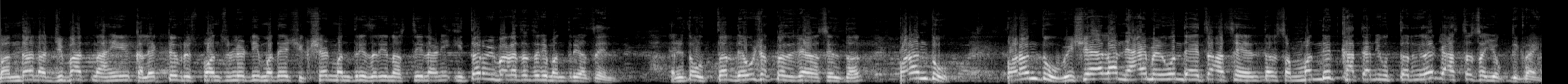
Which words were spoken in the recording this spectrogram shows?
बंधन अजिबात नाही. कलेक्टिव्ह रिस्पॉन्सिबिलिटी मध्ये शिक्षण मंत्री जरी नसतील आणि इतर विभागाचा जरी मंत्री असेल तरी तो उत्तर देऊ शकतो त्याच्या असेल तर. परंतु परंतु विषयाला न्याय मिळवून द्यायचा असेल तर संबंधित खात्यांनी उत्तर दिलं जास्त संयुक्तिक राहील.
